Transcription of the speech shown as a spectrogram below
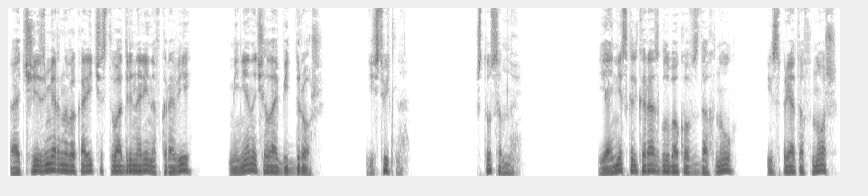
От чрезмерного количества адреналина в крови меня начала бить дрожь. Действительно, что со мной? Я несколько раз глубоко вздохнул и, спрятав нож,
